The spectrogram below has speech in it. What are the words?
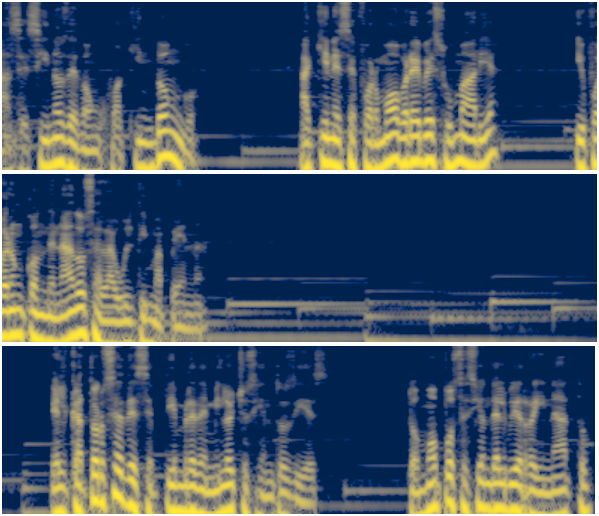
asesinos de don Joaquín Dongo, a quienes se formó breve sumaria y fueron condenados a la última pena. El 14 de septiembre de 1810, tomó posesión del virreinato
